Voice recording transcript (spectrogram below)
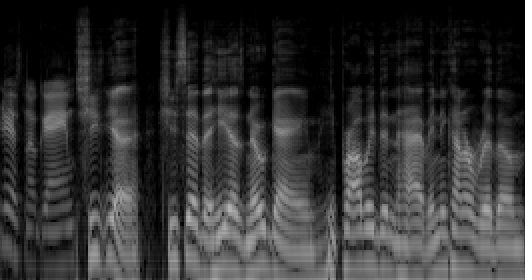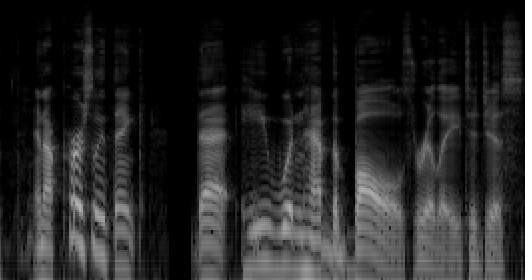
He has no game. She yeah, she said that he has no game. He probably didn't have any kind of rhythm, and I personally think that he wouldn't have the balls really to just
